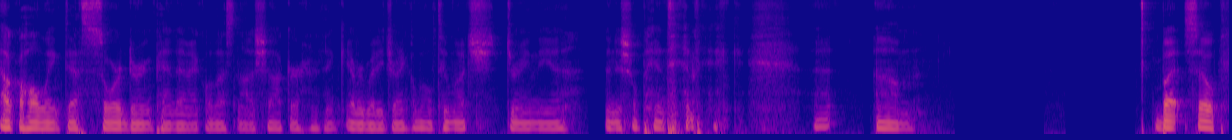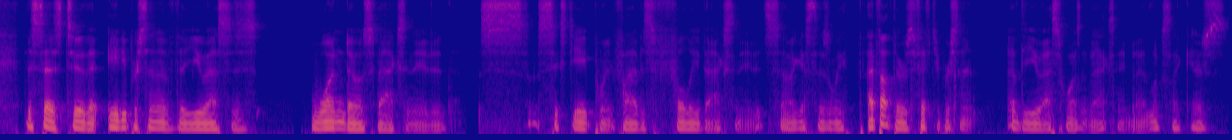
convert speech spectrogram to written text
alcohol linked deaths soared during pandemic. Well, that's not a shocker. I think everybody drank a little too much during the uh, initial pandemic. Uh, um, but so this says too that 80% of the US is one dose vaccinated. 68.5 is fully vaccinated. So I guess there's only I thought there was 50% of the US wasn't vaccinated, but it looks like there's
